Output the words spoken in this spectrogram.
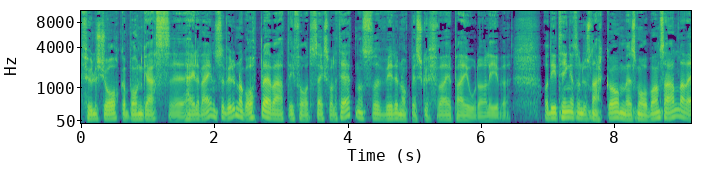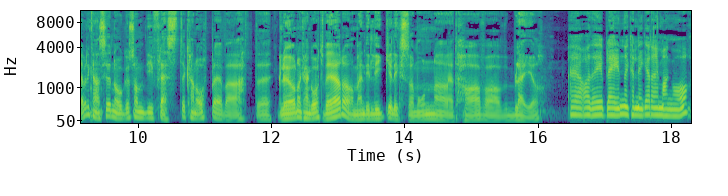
full sjåk og bånn gass eh, hele veien, så vil du nok oppleve at i forhold til seksualiteten, så vil du nok bli skuffa i perioder av livet. Og de tingene som du snakker om med småbarnsalder, er vel kanskje noe som de fleste kan oppleve. At eh, glørne kan godt være der, men de ligger liksom under et hav av bleier. Eh, og de bleiene kan ligge der i mange år.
